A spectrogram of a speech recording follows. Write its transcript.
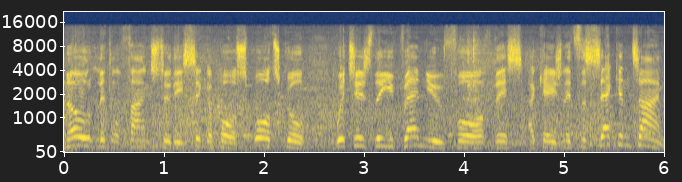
No little thanks to the Singapore Sports School, which is the venue for this occasion. It's the second time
